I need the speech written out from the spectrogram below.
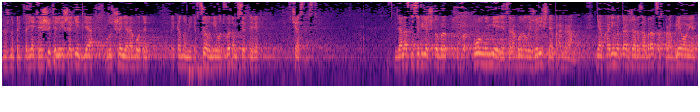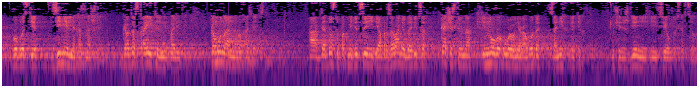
Нужно предпринять решительные шаги для улучшения работы экономики в целом, и вот в этом секторе в частности. Для нас не секрет, чтобы в полной мере заработала жилищная программа. Необходимо также разобраться с проблемами в области земельных отношений, градостроительной политики, коммунального хозяйства. А для доступа к медицине и образованию добиться качественно иного уровня работы самих этих учреждений и всей отрасли в целом.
